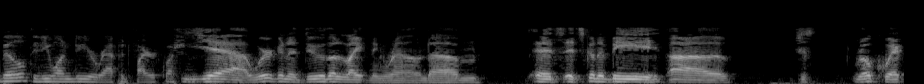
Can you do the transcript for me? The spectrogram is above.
Bill, did you want to do your rapid fire questions? Yeah, we're gonna do the lightning round. Um, it's it's gonna be uh, just real quick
